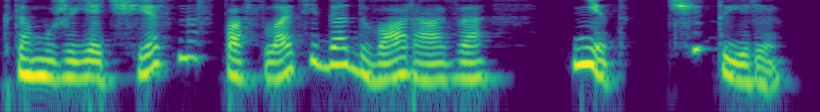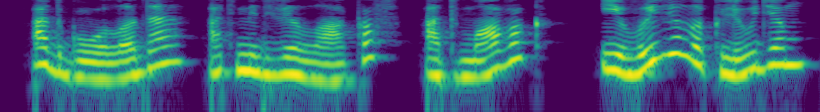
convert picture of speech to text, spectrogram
К тому же я честно спасла тебя два раза. Нет, четыре. От голода, от медвелаков, от мавок и вывела к людям».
